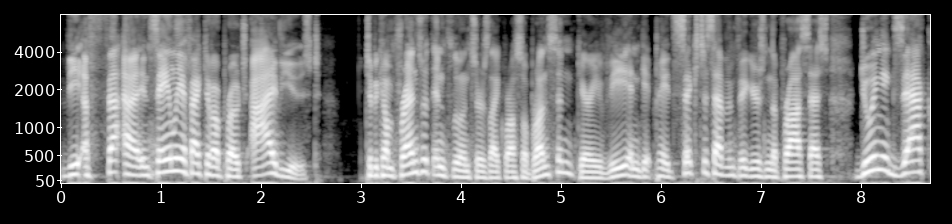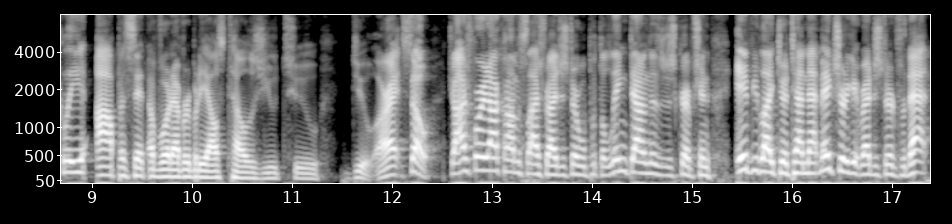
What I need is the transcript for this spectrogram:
the effe- uh, insanely effective approach I've used to become friends with influencers like Russell Brunson, Gary Vee, and get paid six to seven figures in the process, doing exactly opposite of what everybody else tells you to do. All right. So joshforti.com slash register. We'll put the link down in the description. If you'd like to attend that, make sure to get registered for that.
